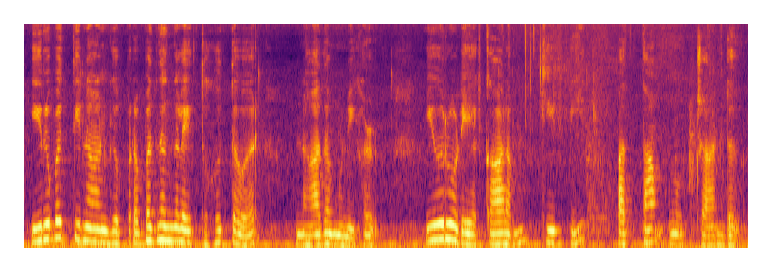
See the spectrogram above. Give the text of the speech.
இருபத்தி நான்கு பிரபந்தங்களை தொகுத்தவர் நாதமுனிகள். இவருடைய காலம் கிபி பத்தாம் நூற்றாண்டு.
